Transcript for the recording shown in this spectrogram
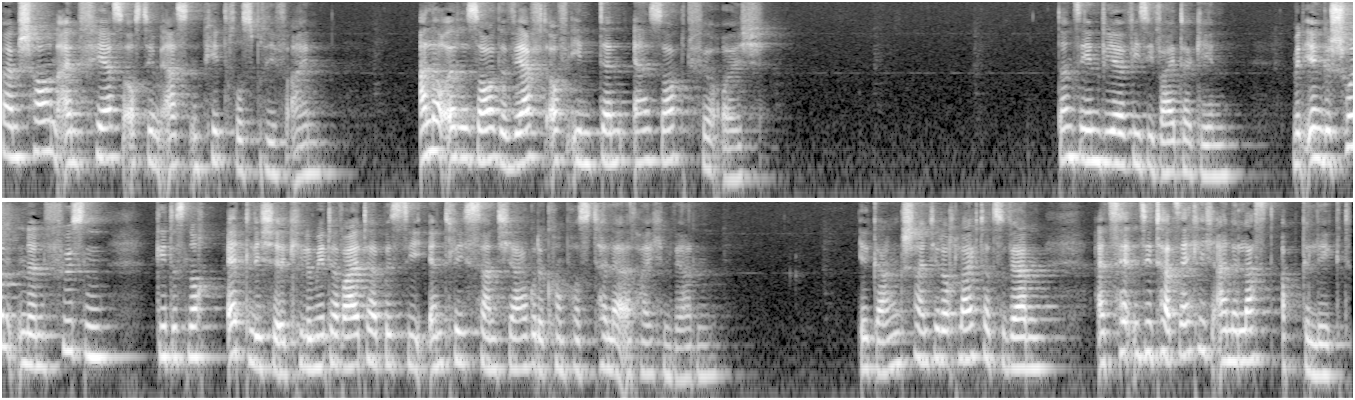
beim Schauen ein Vers aus dem ersten Petrusbrief ein. Alle eure Sorge werft auf ihn, denn er sorgt für euch. Dann sehen wir, wie sie weitergehen. Mit ihren geschundenen Füßen geht es noch etliche Kilometer weiter, bis sie endlich Santiago de Compostela erreichen werden. Ihr Gang scheint jedoch leichter zu werden, als hätten sie tatsächlich eine Last abgelegt.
